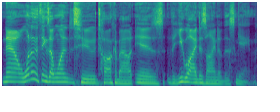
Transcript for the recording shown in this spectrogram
Now, one of the things I wanted to talk about is the UI design of this game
